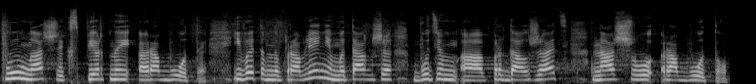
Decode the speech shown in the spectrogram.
пул нашей экспертной работы. И в этом направлении мы также будем а, продолжать нашу работу.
